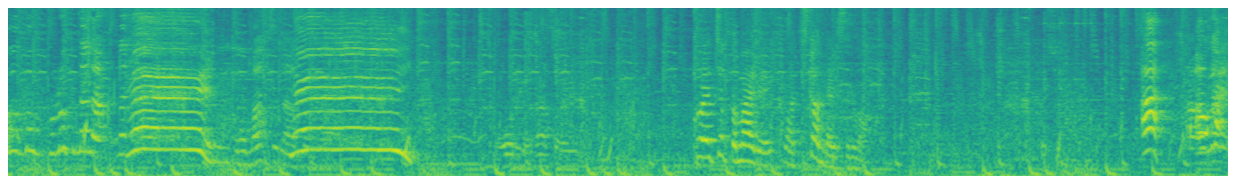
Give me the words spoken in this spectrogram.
！567イエーイ！もう待つな。イエーイ！おるよなそういう。これちょっと前であ掴んだりするわ。ああお前あれ？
